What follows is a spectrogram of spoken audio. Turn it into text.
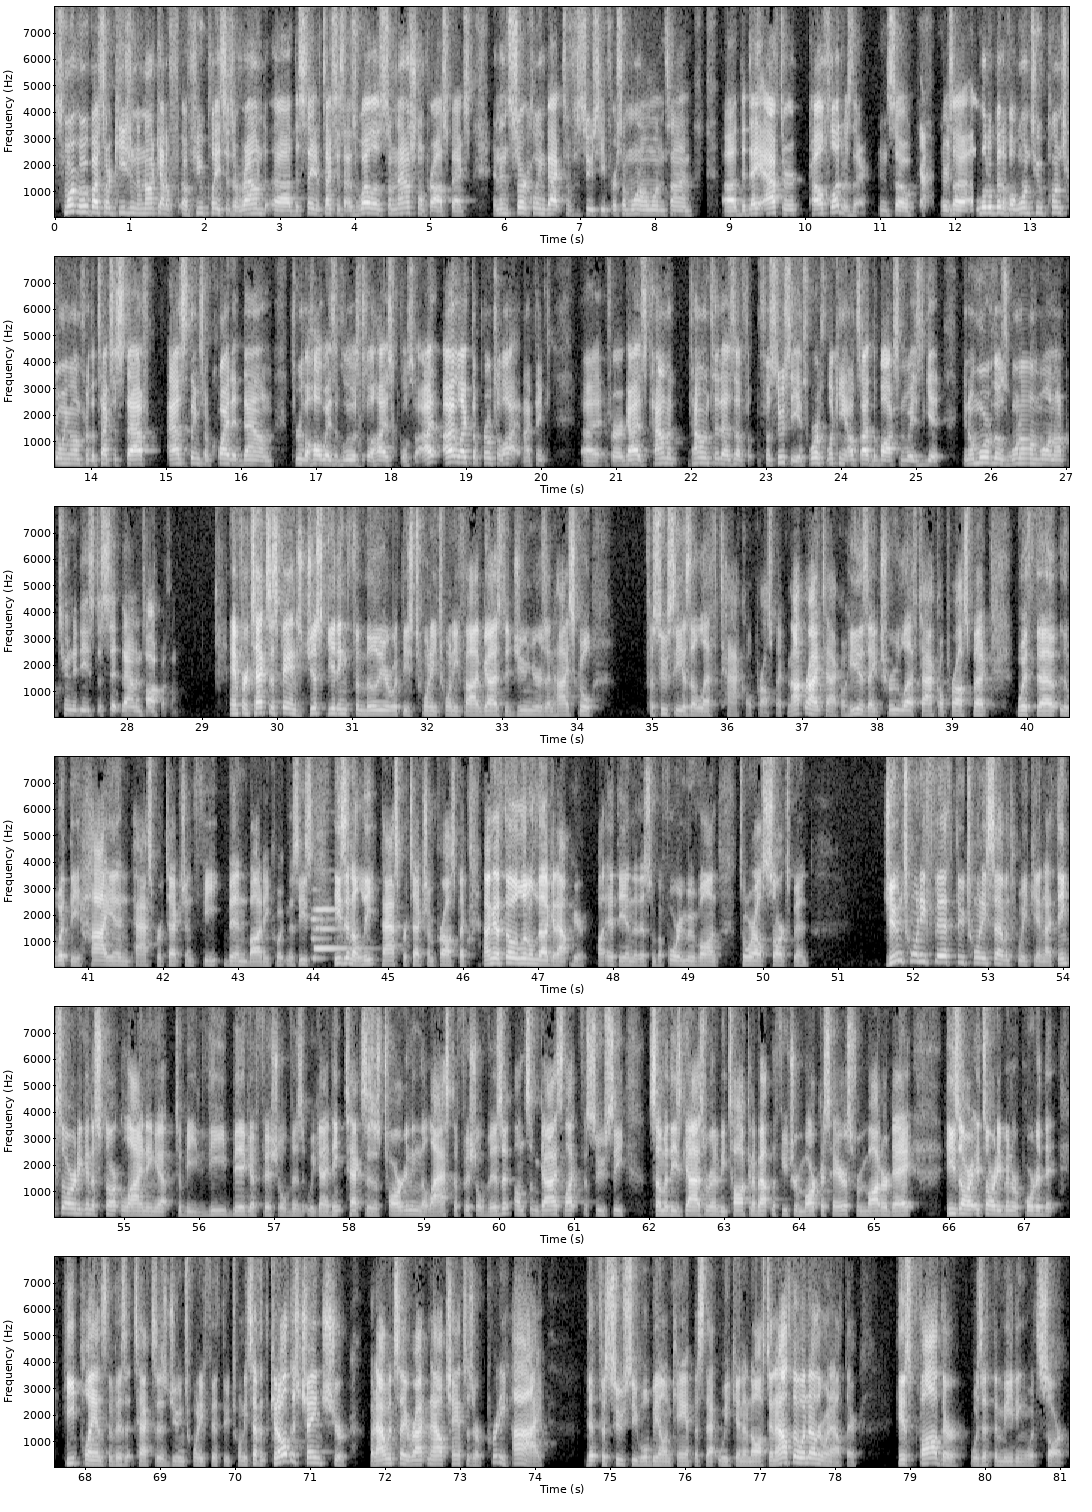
Smart move by Sarkisian to knock out a, few places around uh, the state of Texas, as well as some national prospects, and then circling back to Fasusi for some one-on-one time uh, the day after, Kyle Flood was there. And so yeah. there's a, a, little bit of a one two punch going on for the Texas staff as things have quieted down through the hallways of Lewisville High School. So I, I like the approach a lot. And I think uh, for a guy as talented, talented as a Fasusi, it's worth looking outside the box in ways to get you know more of those one on one opportunities to sit down and talk with them. And for Texas fans, just getting familiar with these 2025 guys, the juniors in high school, Fasusi is a left tackle prospect, not right tackle. He is a true left tackle prospect with the with the high end pass protection, feet, bend, body quickness. He's he's an elite pass protection prospect. I'm going to throw a little nugget out here uh, at the end of this one before we move on to where else Sark's been. June 25th through 27th weekend, I think is already going to start lining up to be the big official visit weekend. I think Texas is targeting the last official visit on some guys like Fasusi, some of these guys we're going to be talking about in the future. Marcus Harris from Modern Day. He's already, it's already been reported that he plans to visit Texas June 25th through 27th. Can all this change? Sure. But I would say right now, chances are pretty high that Fasusi will be on campus that weekend in Austin. And I'll throw another one out there. His father was at the meeting with Sark.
